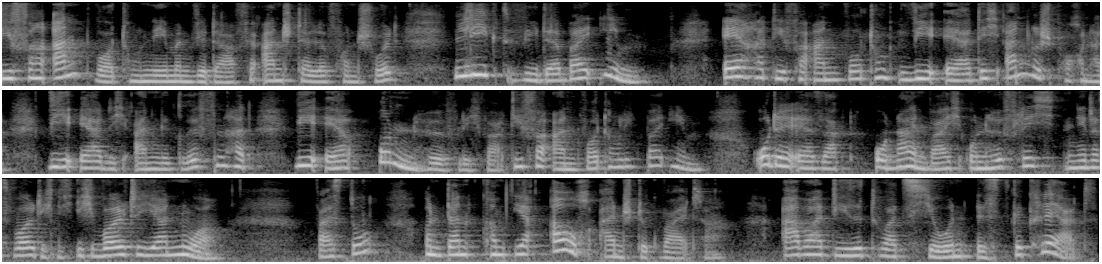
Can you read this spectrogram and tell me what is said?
Die Verantwortung nehmen wir dafür anstelle von Schuld, liegt wieder bei ihm. Er hat die Verantwortung, wie er dich angesprochen hat, wie er dich angegriffen hat, wie er unhöflich war. Die Verantwortung liegt bei ihm. Oder er sagt, oh nein, war ich unhöflich? Nee, das wollte ich nicht. Ich wollte ja nur weißt du? Und dann kommt ihr auch ein Stück weiter. Aber die Situation ist geklärt.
